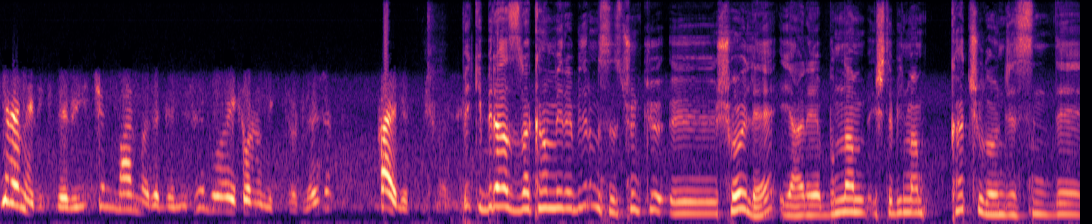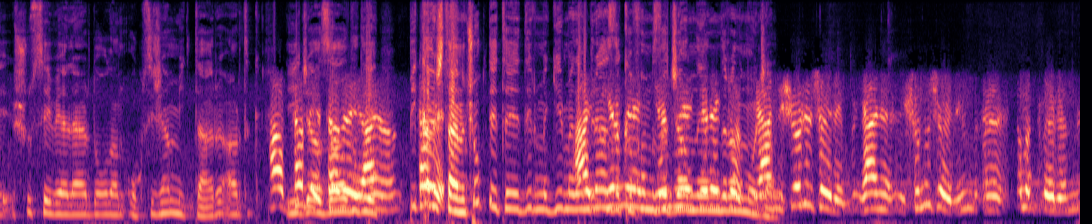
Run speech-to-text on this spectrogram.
Giremedikleri için Marmara Denizi bu ekonomik türleri kaybetmiş. Peki biraz rakam verebilir misiniz? Çünkü e, şöyle yani bundan işte bilmem kaç yıl öncesinde şu seviyelerde olan oksijen miktarı artık Ha, iyice tabii, azaldı tabii, diye. yani, Birkaç tabii. tane çok detaya girme, girmeden Hayır, biraz da girmeye- kafamızda girmeye gerek canlandıralım hocam. Yani şöyle söyleyeyim. Yani şunu söyleyeyim. E, balıkların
